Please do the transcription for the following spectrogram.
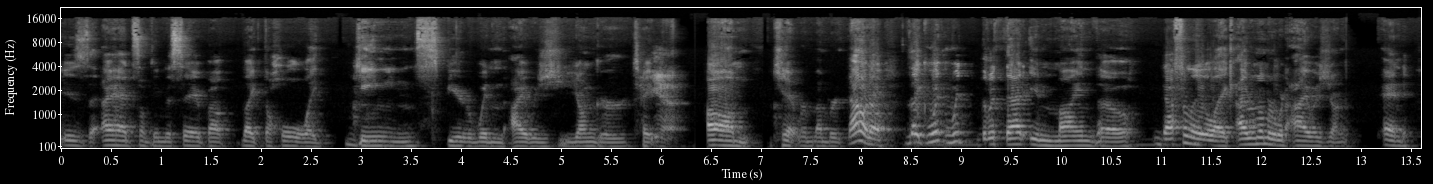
is that I had something to say about like the whole like gaming sphere when I was younger type yeah Um, can't remember. I don't know. Like with with with that in mind, though, definitely like I remember when I was young, and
